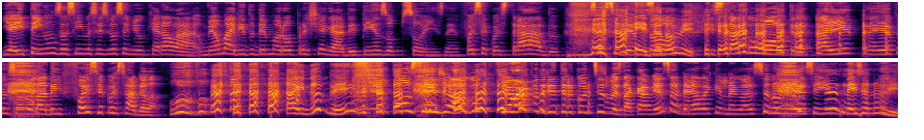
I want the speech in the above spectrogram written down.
E aí tem uns assim, não sei se você viu, que era lá, o meu marido demorou para chegar, daí tem as opções, né? Foi sequestrado, se acidentou, Esse eu não vi. está com outra. Aí, aí a pessoa vai lá, daí foi sequestrada, ela... Uh! Ainda bem. Ou seja, algo pior poderia ter acontecido, mas na cabeça dela, aquele negócio, você não viu assim? Nem eu não vi.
